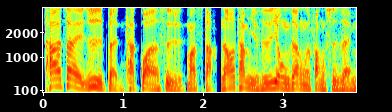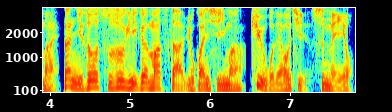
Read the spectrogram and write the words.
它在日本它挂的是 Mazda，然后他们也是用这样的方式在卖。那你说 Suzuki 跟 Mazda 有关系吗？据我了解是没有，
